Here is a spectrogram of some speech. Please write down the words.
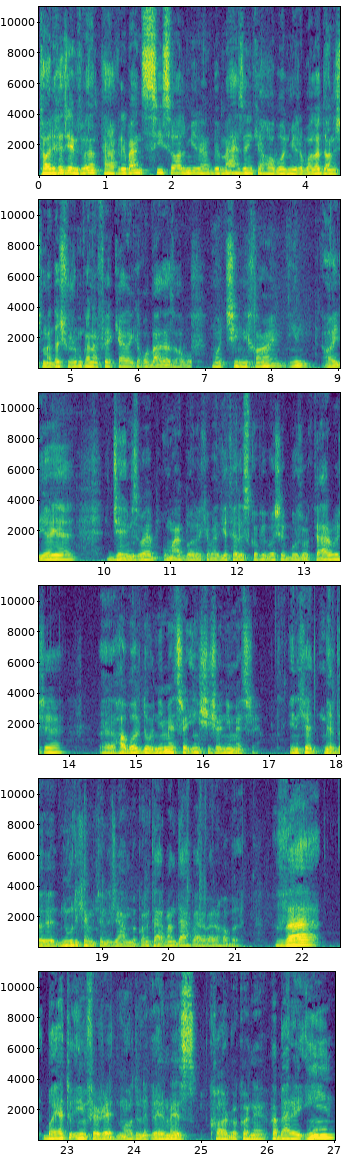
تاریخ جیمز وب تقریبا سی سال میرن به محض اینکه هابل میره بالا. دانشمندا شروع می‌کنن فکر کردن که خب بعد از هابل ما چی می‌خوایم؟ این آیدیای جیمز وب اومد بالا که بعد یه تلسکوپی باشه بزرگتر باشه. هابل دو نیم متر این شیش و نیم متره. یعنی که مقدار نوری که می‌تونه جمع بکنه تقریبا ده برابر هابل و باید تو اینفرد مادون قرمز کار بکنه و برای این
